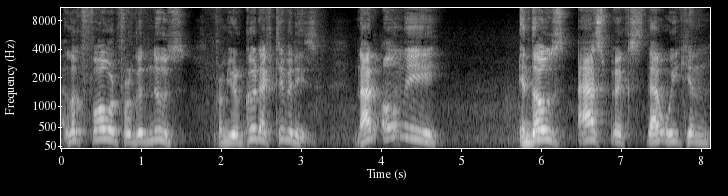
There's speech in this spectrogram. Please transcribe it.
I look forward for good news from your good activities, not only in those aspects that we can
